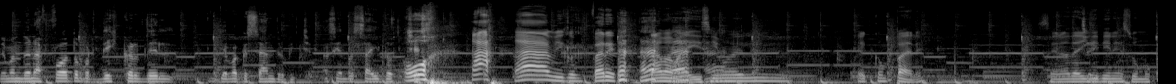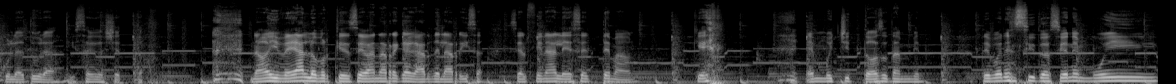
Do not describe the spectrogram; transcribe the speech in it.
Le mandé una foto por Discord del Yamako Sandro, picho, haciendo Saito Oh, ah, mi compadre. Está mamadísimo el, el compadre. Se nota ahí que tiene su musculatura y se yeto. no, y véanlo porque se van a recagar de la risa. Si al final es el tema, que es muy chistoso también. Te ponen situaciones muy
